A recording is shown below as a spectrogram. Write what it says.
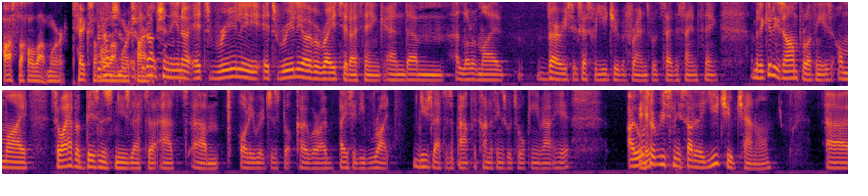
costs a whole lot more. Takes a production, whole lot more time. production you know it's really it's really overrated i think and um, a lot of my very successful youtuber friends would say the same thing. I mean a good example i think is on my so i have a business newsletter at um, ollyrichards.co where i basically write newsletters about the kind of things we're talking about here. I also mm-hmm. recently started a YouTube channel, uh,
